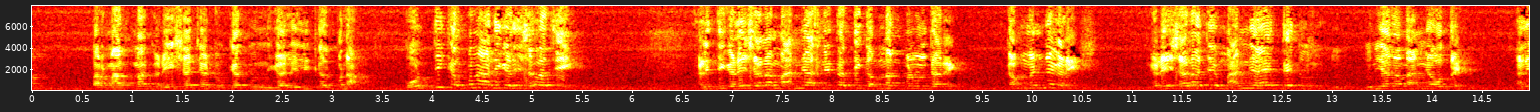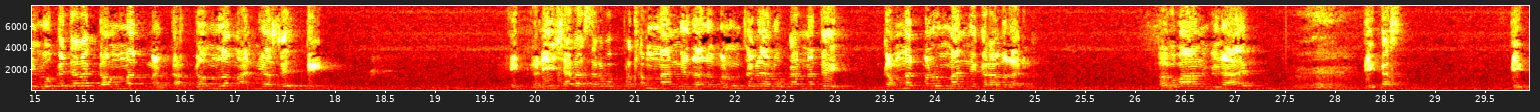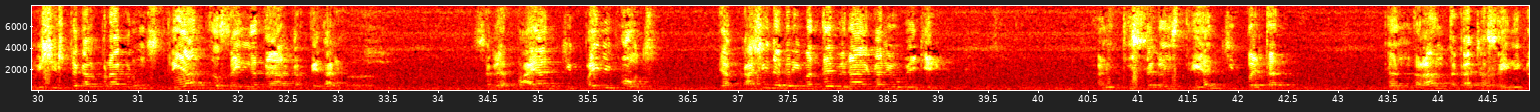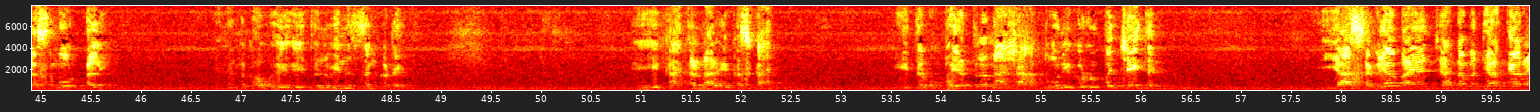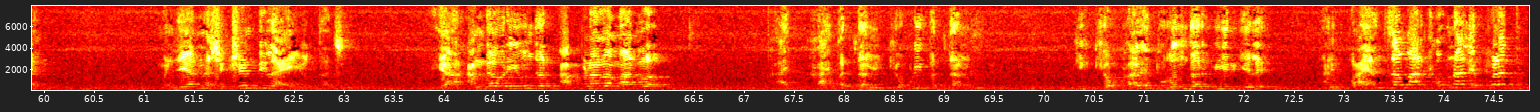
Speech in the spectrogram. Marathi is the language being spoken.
परमात्मा गणेशाच्या डोक्यातून निघालेली कल्पना. कोणती कल्पना? आधी गणेशालाच येईल आणि ती गणेशाला मान्य असली तर ती गंमत म्हणून ठरेल. गम म्हणजे गणेश. गणेशाला जे मान्य आहे ते दुनियाला मान्य होते आणि लोक त्याला गंमत म्हणतात गमला मान्य असेल ते हे गणेशाला सर्वप्रथम मान्य झालं म्हणून सगळ्या लोकांना ते गंमत म्हणून मान्य करावं लागलं. भगवान विनायक एका एक विशिष्ट कल्पना करून स्त्रियांचं सैन्य तयार करते झाले. सगळ्या बायांची पहिली फौज या काशी नगरीमध्ये विनायकाने उभी केली. आणि ती सगळी स्त्रियांची बैठक त्या नरांतकाच्या सैनिकासमोर आली. हे हे नवीनच संकट आहे. हे काय करणार हे कसं काय? हे तर उभयत्र नाशा दोन्हीकडून पंचायत आहे. या सगळ्या बायांच्या हातामध्ये हत्यार आहे. म्हणजे यांना शिक्षण दिलं आहे युद्धाच. या अंगावर येऊन जर आपणाला मारलं काय काय बदनामी? केवढी बदनामी? की केवढाले धुरंधर वीर गेले आणि बायांचा मार खाऊन आले पळत.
